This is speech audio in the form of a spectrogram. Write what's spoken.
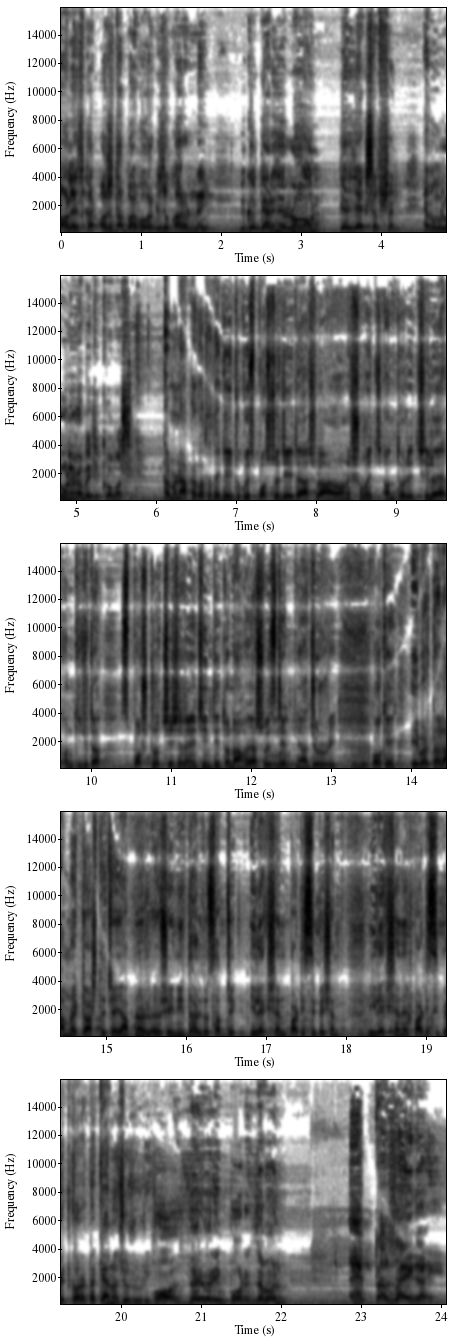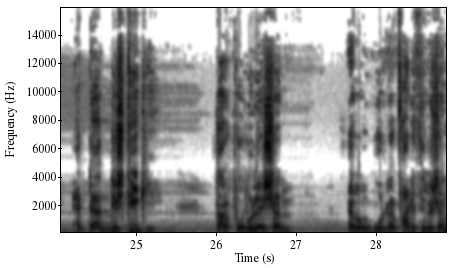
knowledge কারণ অযথা ভয় পাওয়ার কিছু কারণ নাই। Because there is a rule there is a exception এবং রুলেরও ব্যতিক্রম আছে। তার মানে আপনার কথা থেকে এইটুকু স্পষ্ট যে এটা আসলে আরও অনেক সময় ধরে ছিল এখন কিছুটা স্পষ্ট হচ্ছে সেটা নিয়ে চিন্তিত না হয়ে আসলে স্টেপ নেওয়া জরুরি। ওকে এবার তাহলে আমরা একটু আসতে চাই আপনার সেই নির্ধারিত সাবজেক্ট ইলেকশন পার্টিসিপেশন ইলেকশনে পার্টিসিপেট করাটা কেন জরুরি? ভেরি ভেরি ইম্পর্টেন্ট যেমন একটা জায়গায় একটা ডিস্ট্রিক্টে তার পপুলেশন এবং voter participation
